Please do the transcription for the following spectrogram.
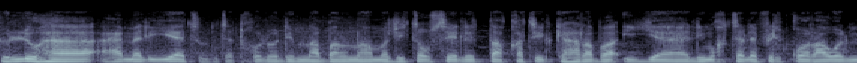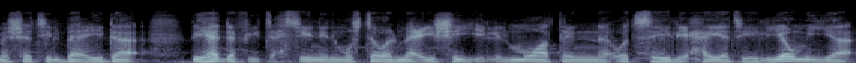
كلها عمليات تدخل ضمن برنامج توصيل الطاقة الكهربائية لمختلف القرى والمشاتي البعيدة بهدف تحسين المستوى المعيشي للمواطن وتسهيل حياته اليومية.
